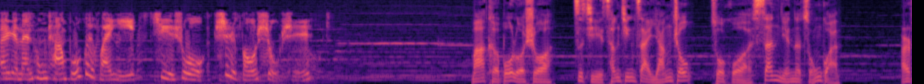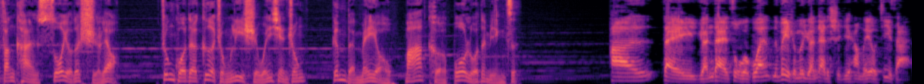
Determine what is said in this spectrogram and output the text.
而人们通常不会怀疑叙述是否属实。马可波罗说自己曾经在扬州做过三年的总管，而翻看所有的史料，中国的各种历史文献中根本没有马可波罗的名字。他在元代做过官，那为什么元代的史记上没有记载？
